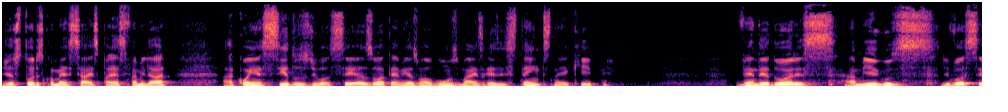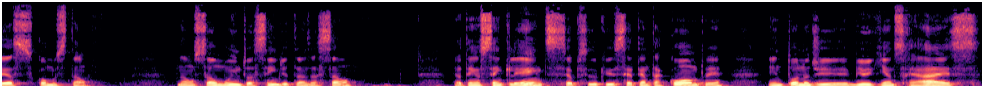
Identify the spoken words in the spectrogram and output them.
Gestores comerciais, parece familiar a conhecidos de vocês ou até mesmo alguns mais resistentes na equipe? Vendedores, amigos de vocês, como estão? Não são muito assim de transação? Eu tenho 100 clientes, eu preciso que 70 compre, em torno de R$ 1.500,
